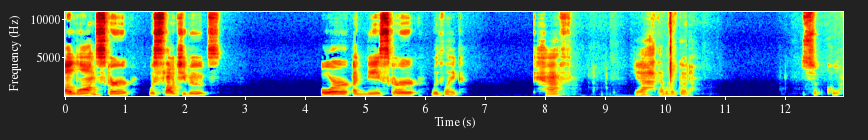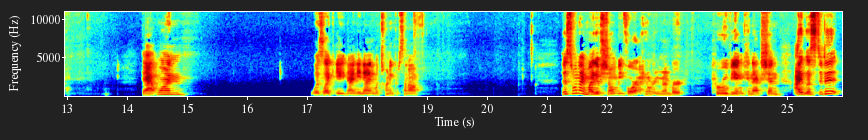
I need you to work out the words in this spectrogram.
A long skirt with slouchy boots or a knee skirt with like calf. Yeah, that would look good. So cool. That one was like $8.99 with 20% off. This one I might have shown before. I don't remember. Peruvian Connection. I listed it.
